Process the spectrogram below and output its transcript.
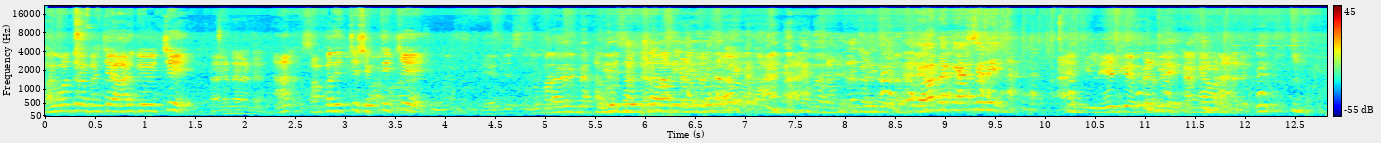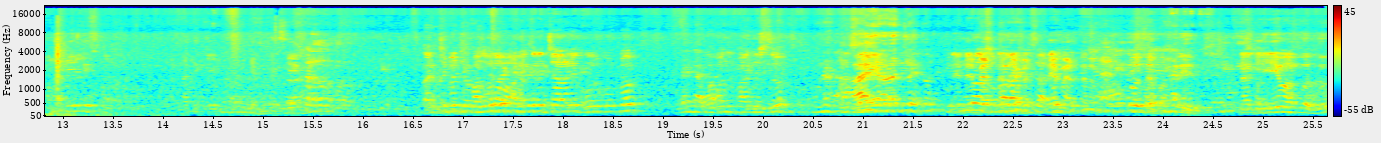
భగవంతుడు మంచి ఆరోగ్యం ఇచ్చి సంపదిచ్చి శక్తి ఇచ్చి ఆయనకి లేట్గా పెడితే కంగారు పడుతుంది మంచి మంచి పదవులు అలంకరించాలని కోరుకుంటూ భగవంతుని ప్రార్థిస్తూ. నాకు ఏం అనుకోద్దు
